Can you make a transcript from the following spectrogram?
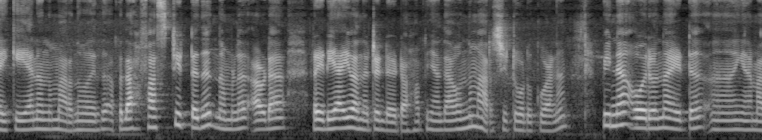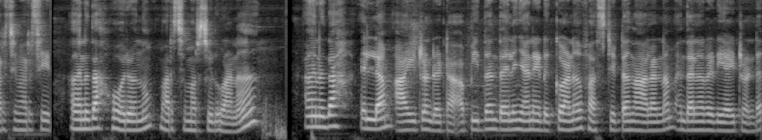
ലൈക്ക് ചെയ്യാനൊന്നും മറന്നു പോകരുത്. അപ്പോൾ ഇതാ ഫസ്റ്റ് ഇട്ടത് നമ്മൾ അവിടെ റെഡിയായി വന്നിട്ടുണ്ട് കേട്ടോ. അപ്പോൾ ഞാൻ ദാ ഒന്ന് മറിച്ചിട്ട് കൊടുക്കുവാണ്. പിന്നെ ഓരോന്നായിട്ട് ഇങ്ങനെ മറിച്ച് മറിച്ച് മറിച്ച് അങ്ങനെ ദാ ഓരോന്നും മറിച്ച് മറിച്ചിടുവാണ് അങ്ങനെ ദാ എല്ലാം ആയിട്ടുണ്ട് കേട്ടോ. അപ്പോൾ ഇതെന്തായാലും ഞാൻ എടുക്കുവാണ്. ഫസ്റ്റ് ഇട്ട നാലെണ്ണം എന്തായാലും റെഡി ആയിട്ടുണ്ട്.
